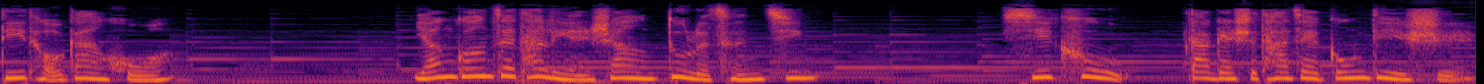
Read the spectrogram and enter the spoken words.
低头干活。阳光在他脸上镀了层金。西裤大概是他在工地时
